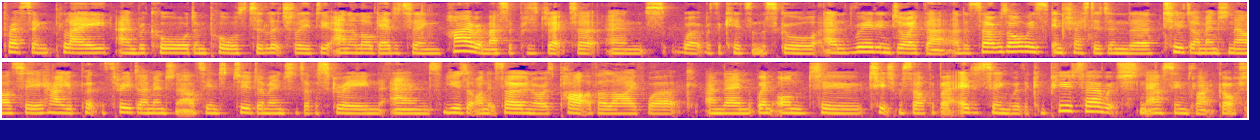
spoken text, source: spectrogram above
pressing play and record and pause to literally do analog editing, hire a massive projector and work with the kids in the school and really enjoy enjoyed that. And so I was always interested in the two dimensionality, how you put the three dimensionality into two dimensions of a screen and use it on its own or as part of a live work. And then went on to teach myself about editing with a computer, which now seems like, gosh,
